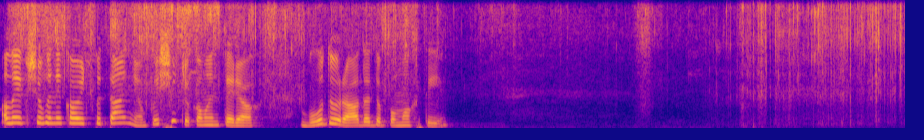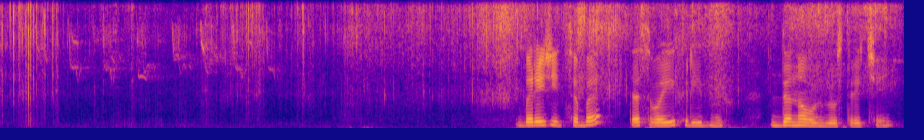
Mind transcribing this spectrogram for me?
Але якщо виникають питання, пишіть у коментарях, буду рада допомогти. Бережіть себе та своїх рідних. До нових зустрічей!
